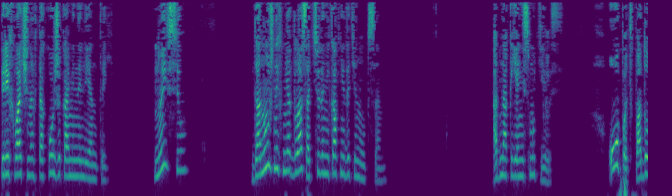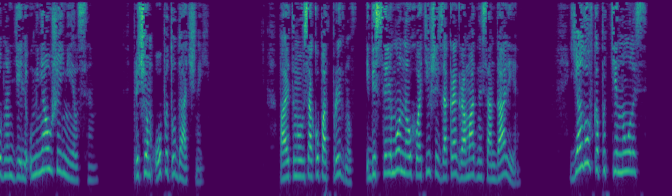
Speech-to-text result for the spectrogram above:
перехваченных такой же каменной лентой. Ну и все. До нужных мне глаз отсюда никак не дотянуться. Однако я не смутилась. Опыт в подобном деле у меня уже имелся, причем опыт удачный. Поэтому, высоко подпрыгнув и бесцеремонно ухватившись за край громадной сандалии, я ловко подтянулась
